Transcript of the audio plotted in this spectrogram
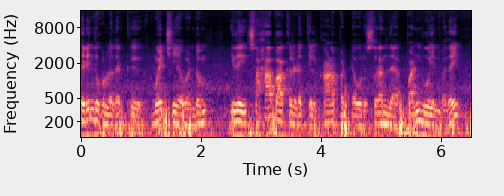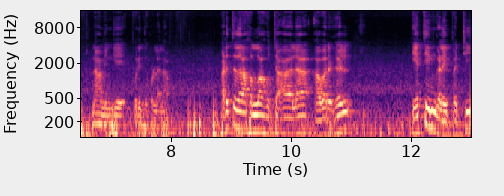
தெரிந்து கொள்வதற்கு முயற்சி செய்ய வேண்டும். இது சஹாபாக்களிடத்தில் காணப்பட்ட ஒரு சிறந்த பண்பு என்பதை நாம் இங்கே புரிந்து கொள்ளலாம். அடுத்ததாக அல்லாஹு தாலா அவர்கள் எத்தீம்களை பற்றி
